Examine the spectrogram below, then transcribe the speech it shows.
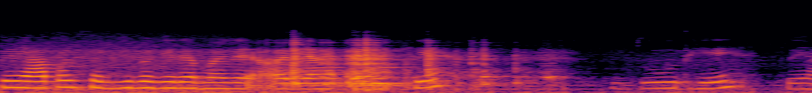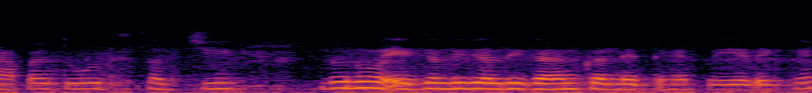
तो यहाँ पर सब्ज़ी वगैरह बने, और यहाँ पर देखिए दूध है तो यहाँ पर दूध, सब्ज़ी दोनों एक जल्दी जल्दी गर्म कर लेते हैं तो ये देखिए।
